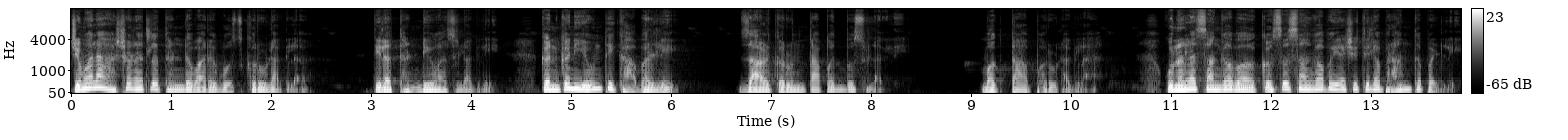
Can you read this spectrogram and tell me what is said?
चिमाला आषाढातलं थंड वारं बोचकरू लागलं. तिला थंडी वाजू लागली. कणकण येऊन ती घाबरली. जाळ करून तापत बसू लागली. मग ताप भरू लागला. कुणाला सांगावं कसं सांगावं याची तिला भ्रांत पडली.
